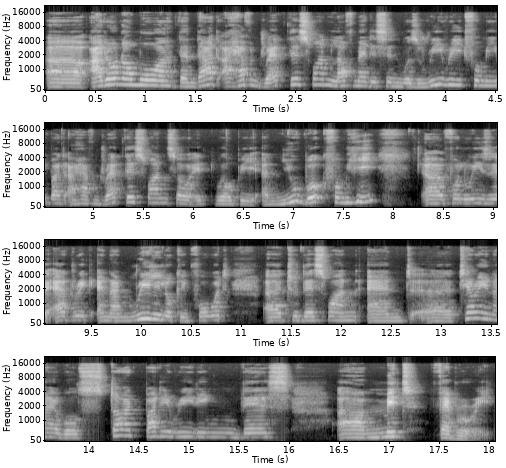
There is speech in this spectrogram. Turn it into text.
Uh, I don't know more than that. I haven't read this one. Love Medicine was a reread for me, but I haven't read this one, so it will be a new book for me. Uh, for Louise Erdrich, and I'm really looking forward uh, to this one. And uh, Terri and I will start buddy reading this uh, mid February.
